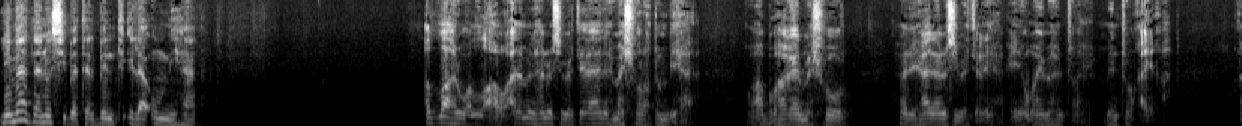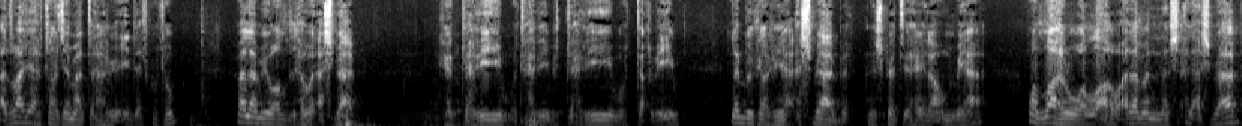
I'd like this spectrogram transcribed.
لماذا نسبت البنت إلى أمها؟ الظاهر والله أعلم أنها نسبت إليها أنها مشهورة بها وأبوها غير مشهور فلهذا نسبت إليها. قيل أميمة بنت رقيقة. قد راجعت ترجمتها في عدة كتب فلم يوضحوا الأسباب كالتهذيب وتهذيب التهذيب والتقريب لم يذكر فيها أسباب نسبتها إلى أمها. والظاهر والله أعلم أن الأسباب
